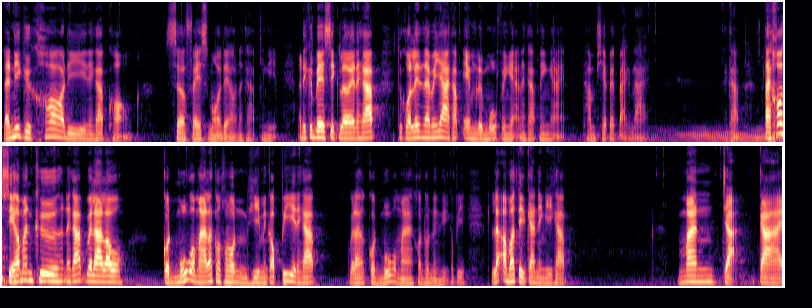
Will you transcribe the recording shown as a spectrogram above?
และนี่คือข้อดีนะครับของ surface model นะครับอย่างนี้ อันนี้คือเบสิกเลยนะครับ ทุกคนเล่นได้ไม่ยากครับ M หรือ move อย่างเงี้ยนะครับง่ายๆทำเชฟแปลกๆได้นะครับแต่ข้อเสียของมันคือนะครับเวลาเรากด move ออกมาแล้วกด control หนึ่งทีมัน copy นะครับ เวลากด move ออกมา control หนึ่งที copy แล้วเอามาติดกันอย่างนี้ครับ มันจะกลาย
